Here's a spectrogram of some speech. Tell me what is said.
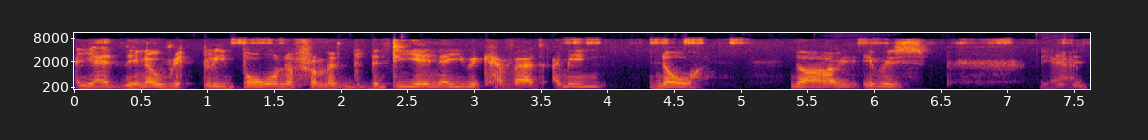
yeah. You know, Ripley born from the DNA recovered. I mean, no, no, it was. Yeah. it-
